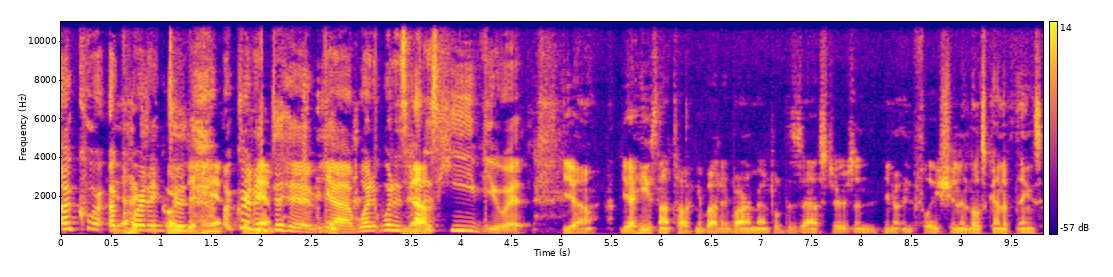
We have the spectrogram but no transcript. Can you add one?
according, yeah, according, to, to him, according to him, to him. yeah. What what is yeah. how does he view it? Yeah, yeah. He's not talking about environmental disasters and you know inflation and those kind of things.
